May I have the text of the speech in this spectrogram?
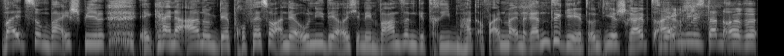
weil zum Beispiel, äh, keine Ahnung, der Professor an der Uni, der euch in den Wahnsinn getrieben hat, auf einmal in Rente geht und ihr schreibt ja. eigentlich dann eure,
